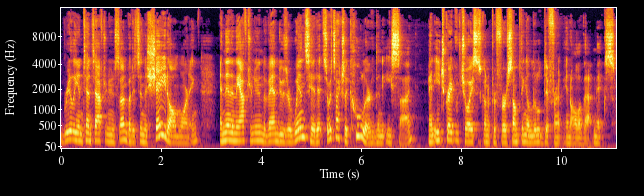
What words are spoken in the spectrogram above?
really intense afternoon sun, but it's in the shade all morning. And then in the afternoon, the Van Duzer winds hit it, so it's actually cooler than the east side. And each grape of choice is going to prefer something a little different in all of that mix.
